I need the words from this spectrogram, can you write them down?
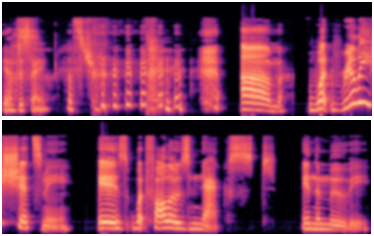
Yeah. I'm just saying. That's true. um, what really shits me is what follows next in the movie.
